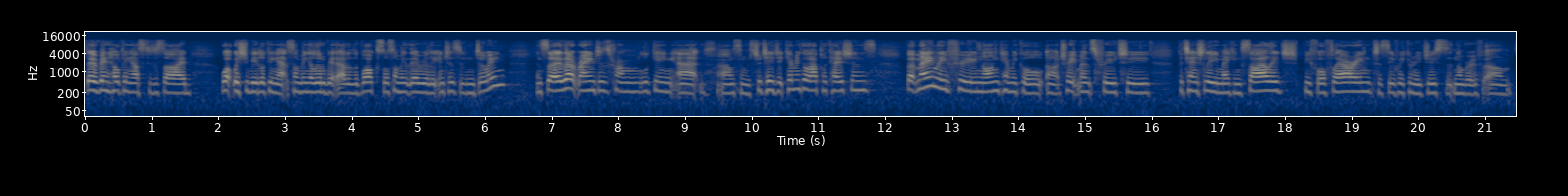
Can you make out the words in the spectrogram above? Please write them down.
they've been helping us to decide what we should be looking at, something a little bit out of the box or something they're really interested in doing. And so that ranges from looking at um, some strategic chemical applications, but mainly through non-chemical uh, treatments through to potentially making silage before flowering to see if we can reduce the number of, um,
